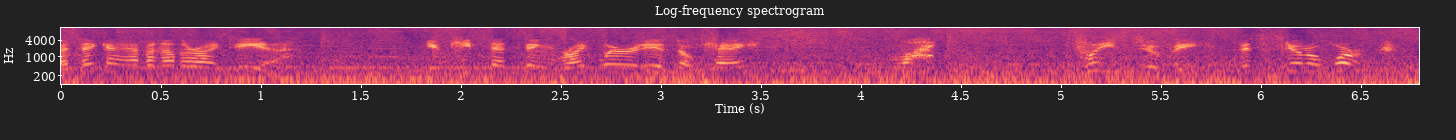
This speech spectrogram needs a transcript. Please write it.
I think I have another idea. You keep that thing right where it is, okay? What? Please, 2B. This is gonna work.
